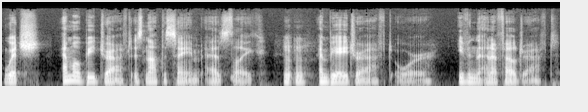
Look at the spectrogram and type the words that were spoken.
which MLB draft is not the same as like Mm-mm. NBA draft or even the NFL draft.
